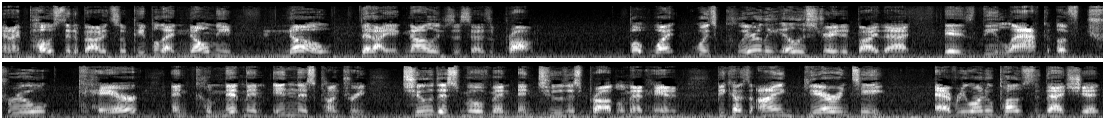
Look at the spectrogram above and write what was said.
and I posted about it so people that know me know that I acknowledge this as a problem. But what was clearly illustrated by that is the lack of true care and commitment in this country to this movement and to this problem at hand. Because I guarantee everyone who posted that shit,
